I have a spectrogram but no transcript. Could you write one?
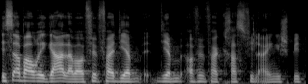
ist aber auch egal, aber auf jeden Fall, die haben, die haben auf jeden Fall krass viel eingespielt.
